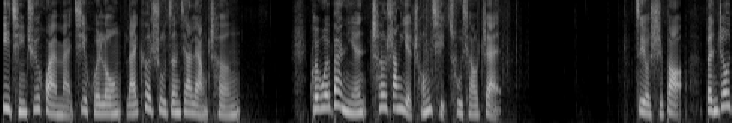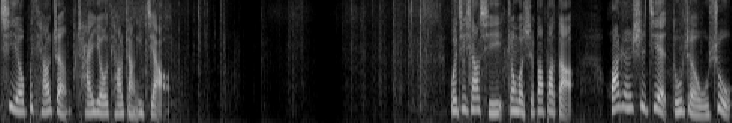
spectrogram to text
疫情趋缓，买气回笼，来客数增加两成。暌违半年，车商也重启促销战。自由时报。本周汽油不调整，柴油调涨一角。国际消息，《中国时报》报道，华人世界读者无数，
